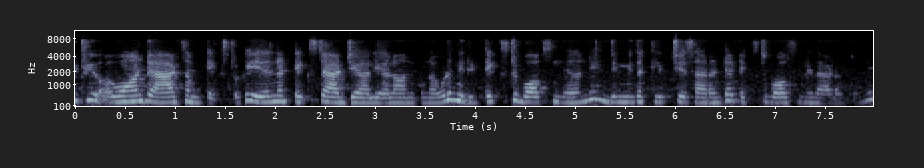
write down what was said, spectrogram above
if you want add some text okay ఏదైనా టెక్స్ట్ యాడ్ చేయాలి అలా అనుకున్నా కూడా మీరు టెక్స్ట్ బాక్స్ ఉంది కదండి దీని మీద క్లిక్ చేశారంటే ఆ టెక్స్ట్ బాక్స్ మీద యాడ్ అవుతుంది.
